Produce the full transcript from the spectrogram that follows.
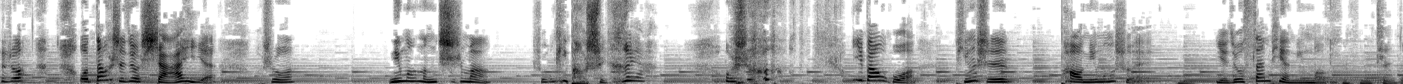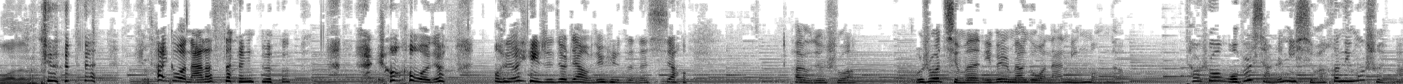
他说，我当时就傻眼，我说，柠檬能吃吗？说我给你泡水喝呀。我说，一般我平时泡柠檬水嗯也就三片柠檬，挺多的了。他给我拿了三个，然后我就我就一直就这样，我就一直在那笑。后来我就说：“我说，请问你为什么要给我拿柠檬呢？”他说：“我不是想着你喜欢喝柠檬水吗？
